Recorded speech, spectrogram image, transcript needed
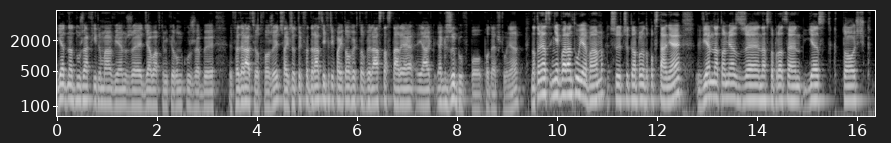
Jedna duża firma wiem, że działa w tym kierunku, żeby federację otworzyć, także tych federacji freefightowych to wyrasta stare jak, jak grzybów po, po deszczu, nie? Natomiast nie gwarantuję wam, czy, czy to na pewno to powstanie. Wiem natomiast, że na 100% jest ktoś, kto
